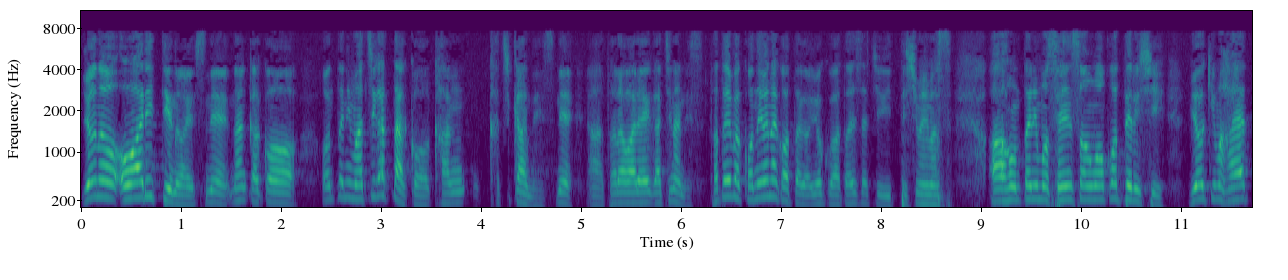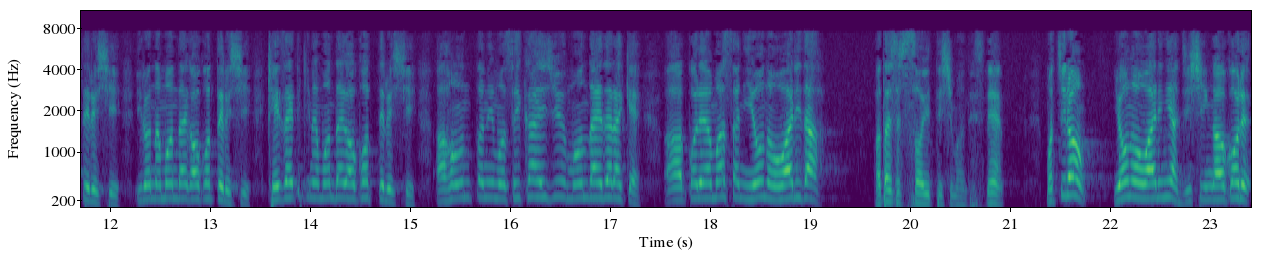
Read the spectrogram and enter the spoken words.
世の終わりっていうのはですねなんかこう本当に間違ったこう価値観でですねとらわれがちなんです。例えばこのようなことがよく私たち言ってしまいます。あ本当にもう戦争も起こってるし病気も流行ってるしいろんな問題が起こってるし経済的な問題が起こってるしあ本当にもう世界中問題だらけ。あこれはまさに世の終わりだ。私たちそう言ってしまうんですね。もちろん世の終わりには地震が起こる。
